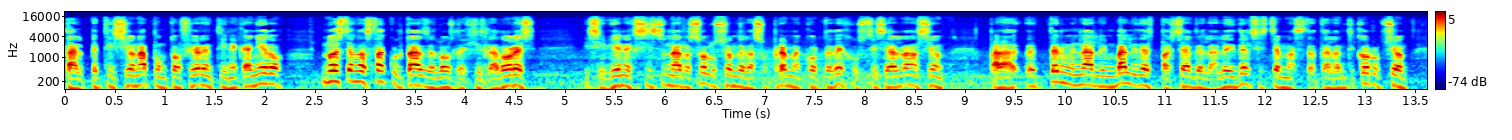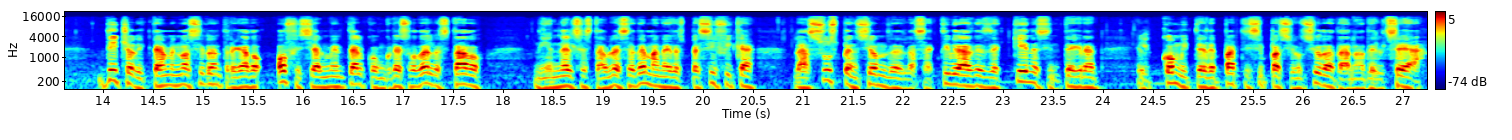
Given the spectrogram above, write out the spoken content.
Tal petición, apuntó Fiorentine Cañedo, no está en las facultades de los legisladores y si bien existe una resolución de la Suprema Corte de Justicia de la Nación para determinar la invalidez parcial de la ley del Sistema Estatal Anticorrupción, dicho dictamen no ha sido entregado oficialmente al Congreso del Estado, ni en él se establece de manera específica la suspensión de las actividades de quienes integran el Comité de Participación Ciudadana del CEA.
